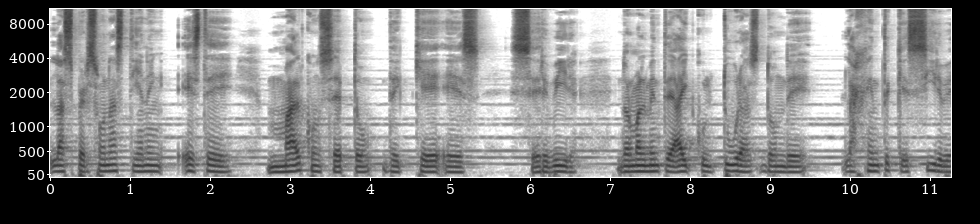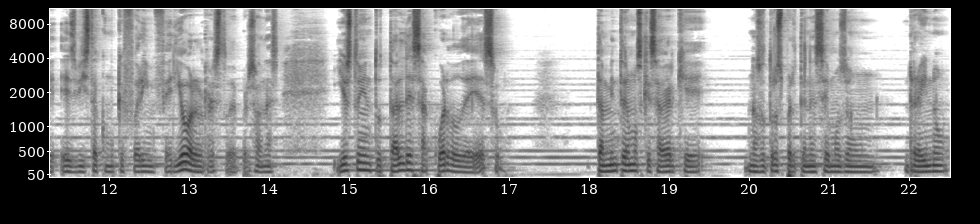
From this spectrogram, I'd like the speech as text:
las personas tienen este mal concepto de qué es servir. Normalmente hay culturas donde la gente que sirve es vista como que fuera inferior al resto de personas. Y yo estoy en total desacuerdo de eso. También tenemos que saber que nosotros pertenecemos a un reino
